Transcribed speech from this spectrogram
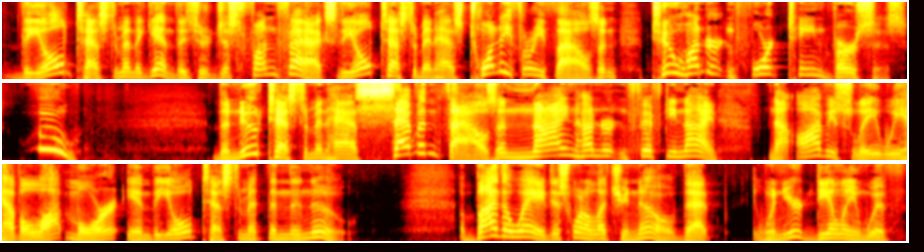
the Old Testament, again, these are just fun facts. The Old Testament has 23,214 verses. Woo! The New Testament has 7,959. Now, obviously, we have a lot more in the Old Testament than the New. By the way, I just want to let you know that when you're dealing with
